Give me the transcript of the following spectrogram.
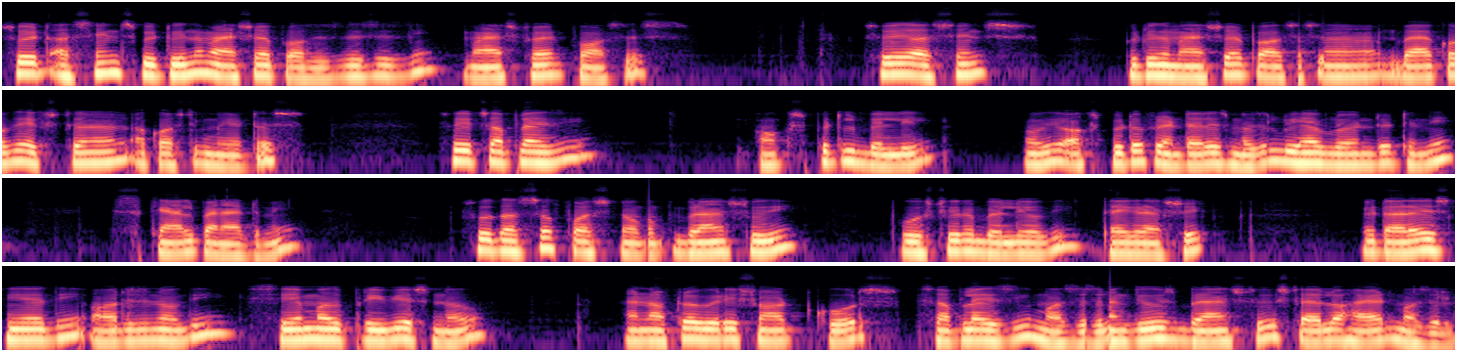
So it ascends between the mastoid process. This is the mastoid process. So it ascends between the mastoid process and back of the external acoustic meatus. So it supplies the occipital belly of the occipitofrontalis muscle. We have learned it in the scalp anatomy. So that's the first branch to the posterior belly of the digastric. It arises near the origin of the same as the previous nerve and after a very short course supplies the muscle and gives branch to the stylohyoid muscle.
